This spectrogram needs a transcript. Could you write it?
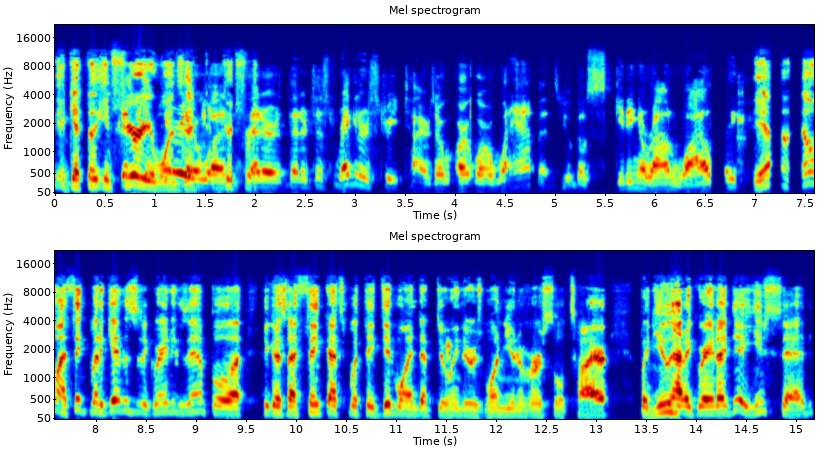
Get the inferior, get the inferior ones, that, ones good for... that are that are just regular street tires, or, or, or what happens? You'll go skidding around wildly. Yeah, no, I think, but again, this is a great example uh, because I think that's what they did wind up doing. There was one universal tire, but you had a great idea. You said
